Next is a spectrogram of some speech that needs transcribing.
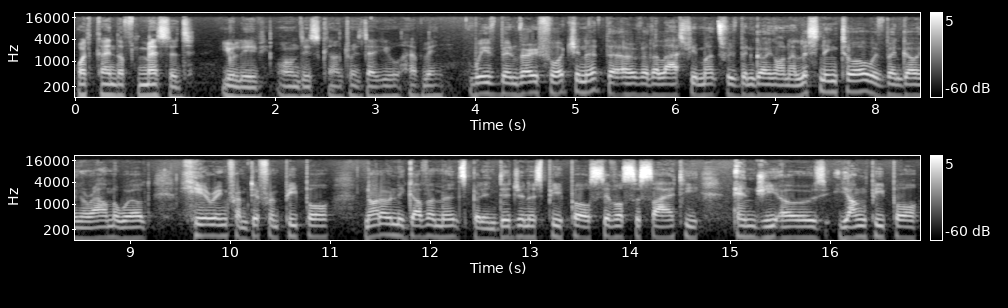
What kind of message you leave on these countries that you have been? We've been very fortunate that over the last few months we've been going on a listening tour. We've been going around the world hearing from different people, not only governments, but indigenous people, civil society, NGOs, young people.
